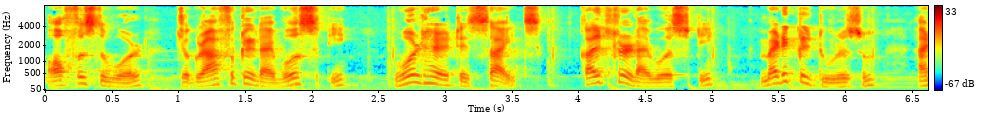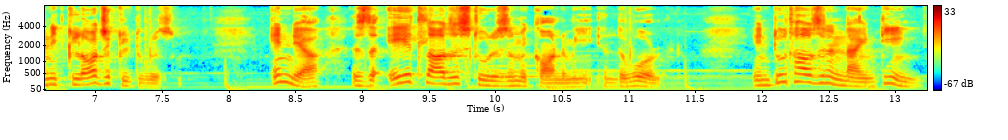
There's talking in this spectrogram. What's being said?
offers the world geographical diversity, World Heritage Sites, cultural diversity, medical tourism, and ecological tourism. India is the eighth largest tourism economy in the world. In 2019,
